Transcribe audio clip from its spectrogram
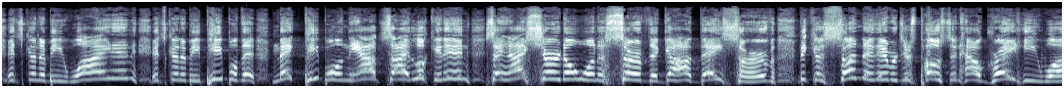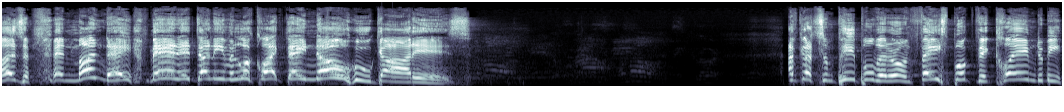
it's going to be whining, it's going to be people that make people on the outside outside looking in saying, I sure don't want to serve the God they serve because Sunday they were just posting how great He was. And Monday, man, it doesn't even look like they know who God is. I've got some people that are on Facebook that claim to be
